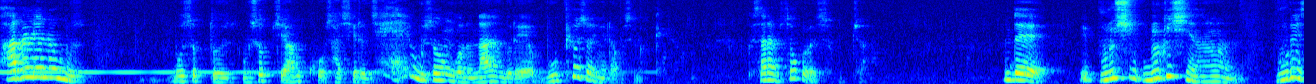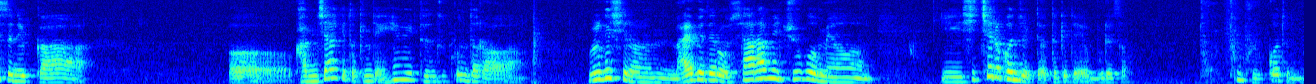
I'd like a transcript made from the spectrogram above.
화를 내는 무, 모습도 무섭지 않고 사실은 제일 무서운 거는 나는 그래요. 무표정이라고 생각해요. 그 사람이 속을 알 수가 없잖아. 근데 이 물시, 물귀신은 물에 있으니까 어, 감지하기도 굉장히 힘이 든 뿐더러 물귀신은 말 그대로 사람이 죽으면 이 시체를 건질 때 어떻게 돼요? 물에서 퉁퉁 붉거든요.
